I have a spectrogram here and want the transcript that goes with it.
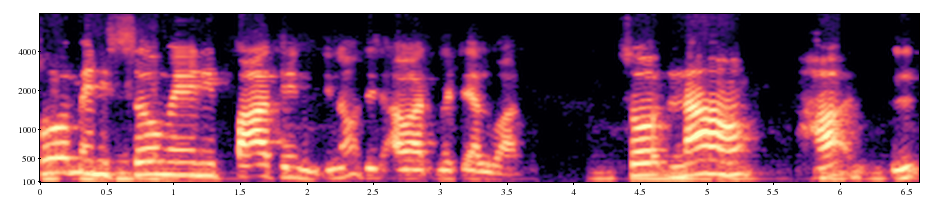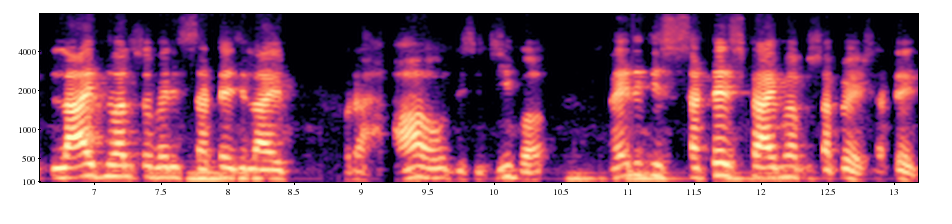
so many, so many paths in you know this our material world. So now how, life is also very shortage life. But how this jiva, very this shortage time of shortage, shortage.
